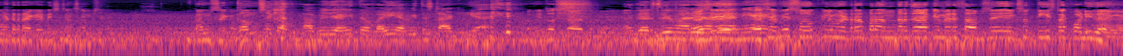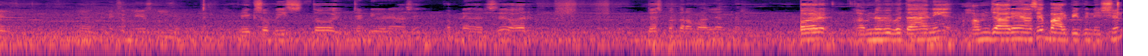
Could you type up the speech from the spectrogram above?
किलोमीटर रह गया डिस्टेंस कम से कम। कम से कम। कम से कम। अभी यही तो भाई अभी तो स्टार्ट किया है। अभी तो स्टार्ट हुआ घर से हमारे वैसे भी सौ किलोमीटर है, पर अंदर जाके मेरे हिसाब से 130 तक पड़ ही जाएगा ये। 130 किलोमीटर। 120 तो चंडीगढ़ यहाँ से अपने घर से और 10-15 माल अंदर। और हमने भी बताया नहीं हम जा रहे हैं यहाँ से बारबेक्यू नेशन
